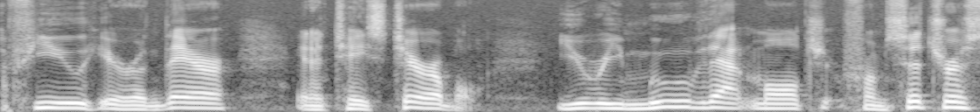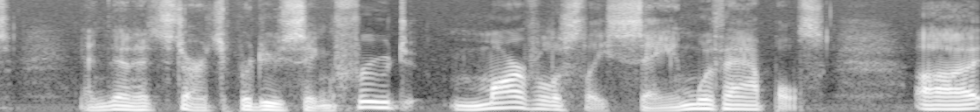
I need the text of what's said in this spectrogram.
a few here and there, and it tastes terrible. You remove that mulch from citrus, and then it starts producing fruit marvelously. Same with apples. Uh,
